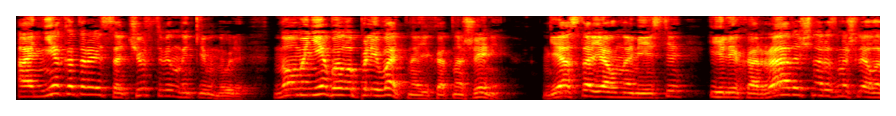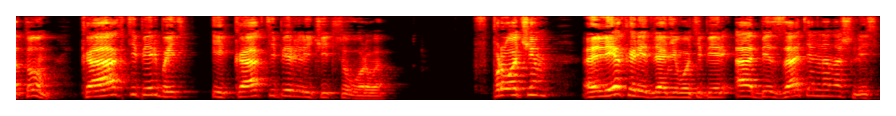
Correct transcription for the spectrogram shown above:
а некоторые сочувственно кивнули. Но мне было плевать на их отношения. Я стоял на месте и лихорадочно размышлял о том, как теперь быть и как теперь лечить Суворова. Впрочем, лекари для него теперь обязательно нашлись.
